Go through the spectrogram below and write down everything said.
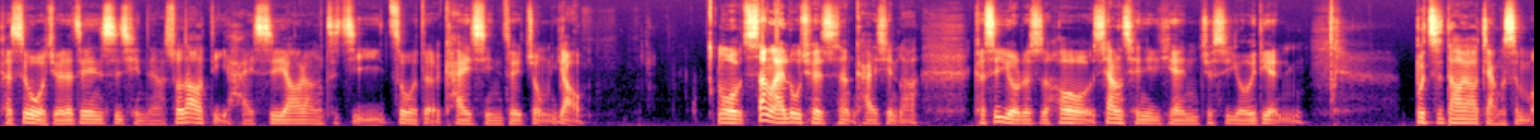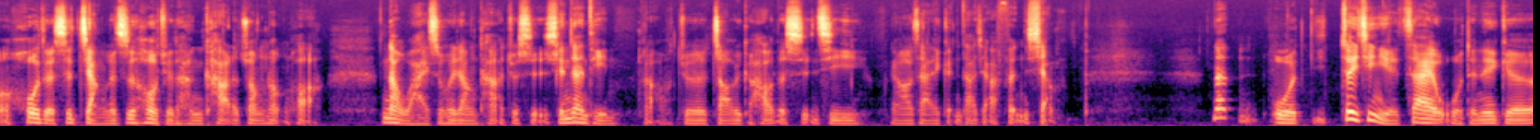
可是我觉得这件事情呢，说到底还是要让自己做得开心最重要。我上来录确实很开心啦，可是有的时候像前几天就是有一点不知道要讲什么，或者是讲了之后觉得很卡的状况的话，那我还是会让他就是先暂停，好，就是找一个好的时机，然后再来跟大家分享。那我最近也在我的那个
